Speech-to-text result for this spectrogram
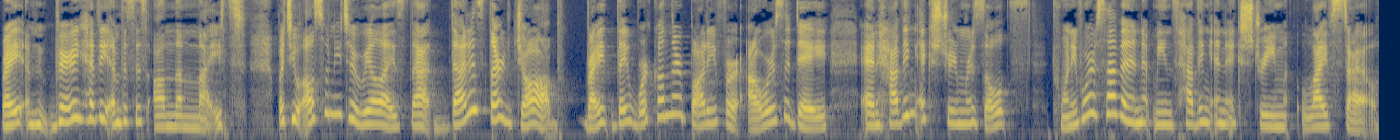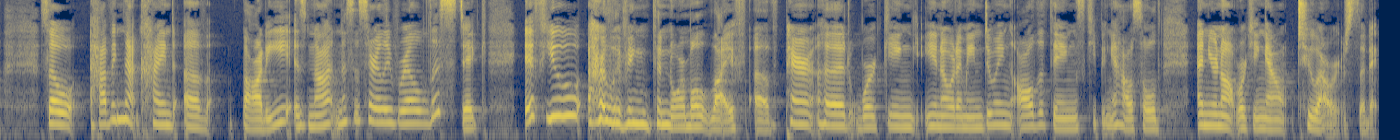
right? And very heavy emphasis on the might. But you also need to realize that that is their job, right? They work on their body for hours a day and having extreme results 24 7 means having an extreme lifestyle. So, having that kind of body is not necessarily realistic if you are living the normal life of parenthood, working, you know what I mean, doing all the things, keeping a household, and you're not working out two hours a day.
